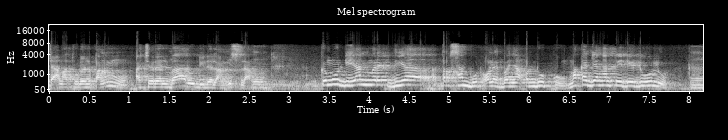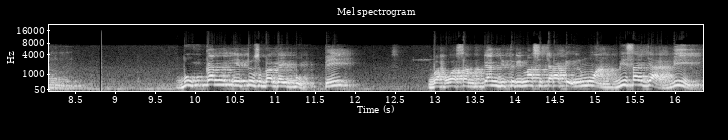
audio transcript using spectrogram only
cak maturan panemu, ajaran baru di dalam Islam. Kemudian mereka dia tersambut oleh banyak pendukung, maka jangan pede dulu. Hmm. Bukan itu sebagai bukti bahwa sampean diterima secara keilmuan. Bisa jadi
